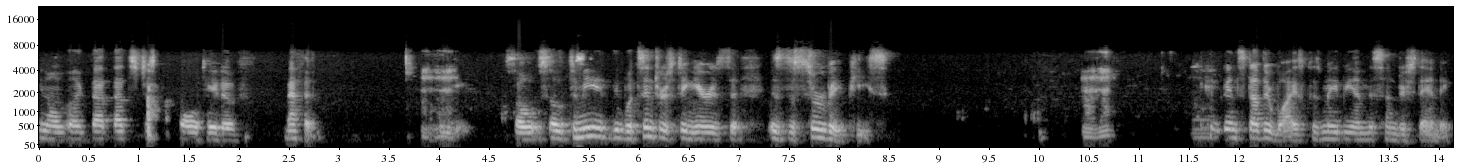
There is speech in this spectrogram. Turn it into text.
know, like that, that's just a qualitative method. Mm-hmm. So, so to me, what's interesting here is the, is the survey piece Mm-hmm. I'm convinced otherwise because maybe I'm misunderstanding.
